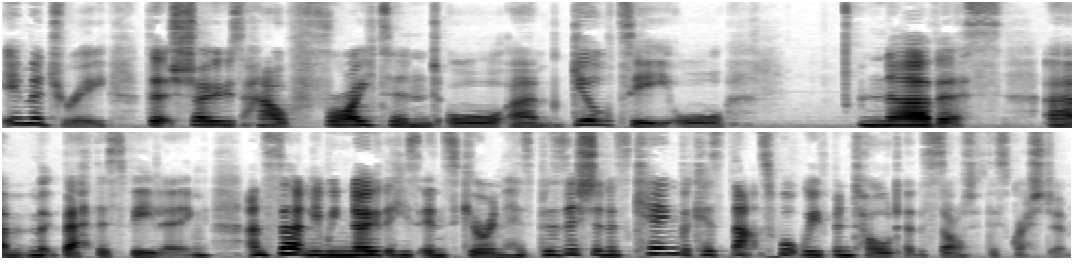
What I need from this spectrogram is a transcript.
imagery that shows how frightened or um, guilty or nervous um, Macbeth is feeling. And certainly we know that he's insecure in his position as king because that's what we've been told at the start of this question.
